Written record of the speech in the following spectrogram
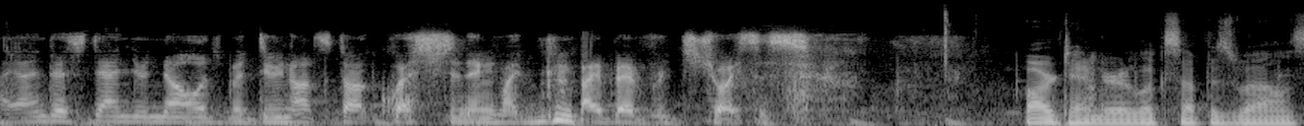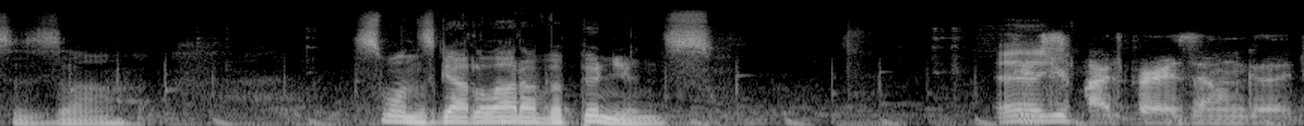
I understand your knowledge, but do not start questioning my, my beverage choices. Bartender looks up as well and says, uh, This one's got a lot of opinions. Uh, He's you're, smart for his own good.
